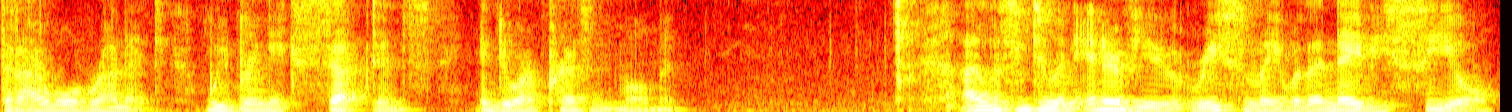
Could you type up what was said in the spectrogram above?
that I will run it. We bring acceptance into our present moment. I listened to an interview recently with a Navy SEAL,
